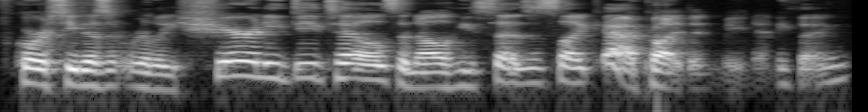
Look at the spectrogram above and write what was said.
Of course, he doesn't really share any details, and all he says is like, ah, "I probably didn't mean anything."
